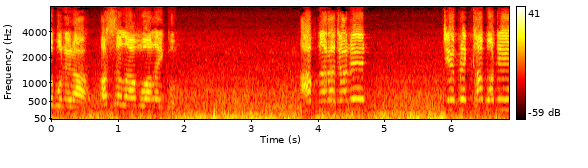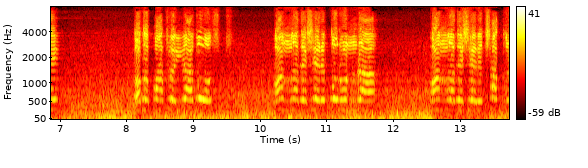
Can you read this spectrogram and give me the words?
ও বোনেরা, আসসালামু আলাইকুম। আপনারা জানেন যে প্রেক্ষাপটে গত পাঁচই আগস্ট বাংলাদেশের তরুণরা, বাংলাদেশের ছাত্র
